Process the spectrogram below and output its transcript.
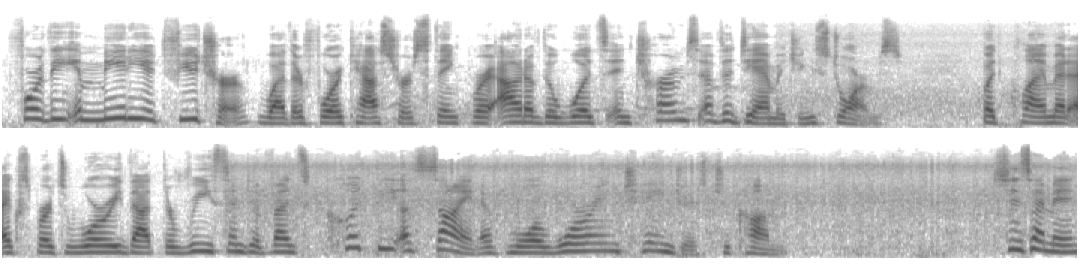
For the immediate future, weather forecasters think we're out of the woods in terms of the damaging storms. But climate experts worry that the recent events could be a sign of more worrying changes to come. Shin Se-min,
